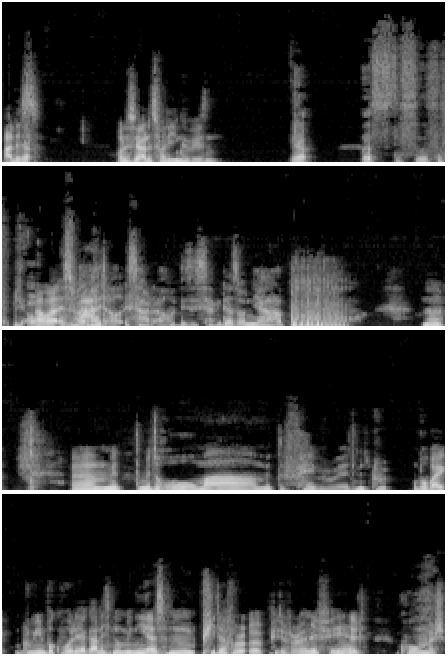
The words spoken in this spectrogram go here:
alles. Und es wäre alles verdient gewesen. Ja. Das, das, das, das hab ich auch. Aber es war halt auch, ist halt auch dieses Jahr wieder so ein Jahr, pff, ne? Ähm, mit, mit Roma, mit The Favorite, mit, Gr wobei Green Book wurde ja gar nicht nominiert. Hm, Peter, Fer äh, Peter Farrelly fehlt. Komisch.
